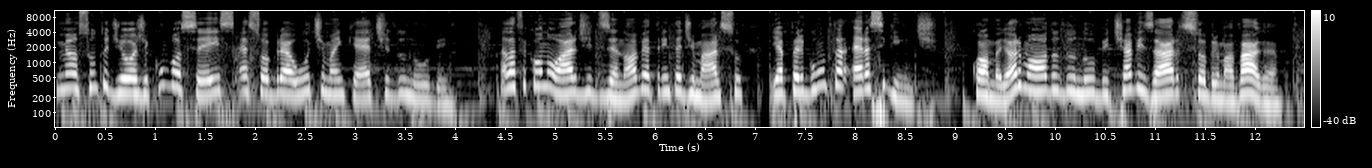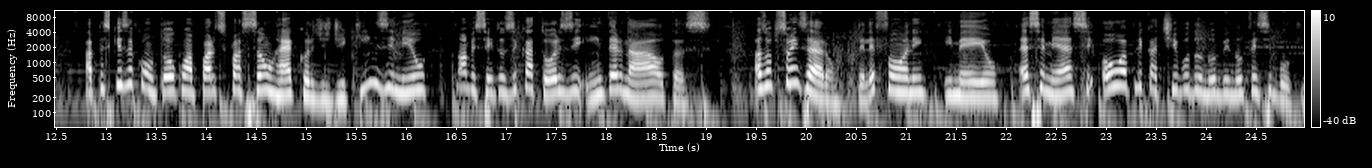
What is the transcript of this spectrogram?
e meu assunto de hoje com vocês é sobre a última enquete do Noob. Ela ficou no ar de 19 a 30 de março e a pergunta era a seguinte: Qual o melhor modo do Noob te avisar sobre uma vaga? A pesquisa contou com a participação recorde de 15.914 internautas. As opções eram telefone, e-mail, SMS ou aplicativo do Noob no Facebook.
